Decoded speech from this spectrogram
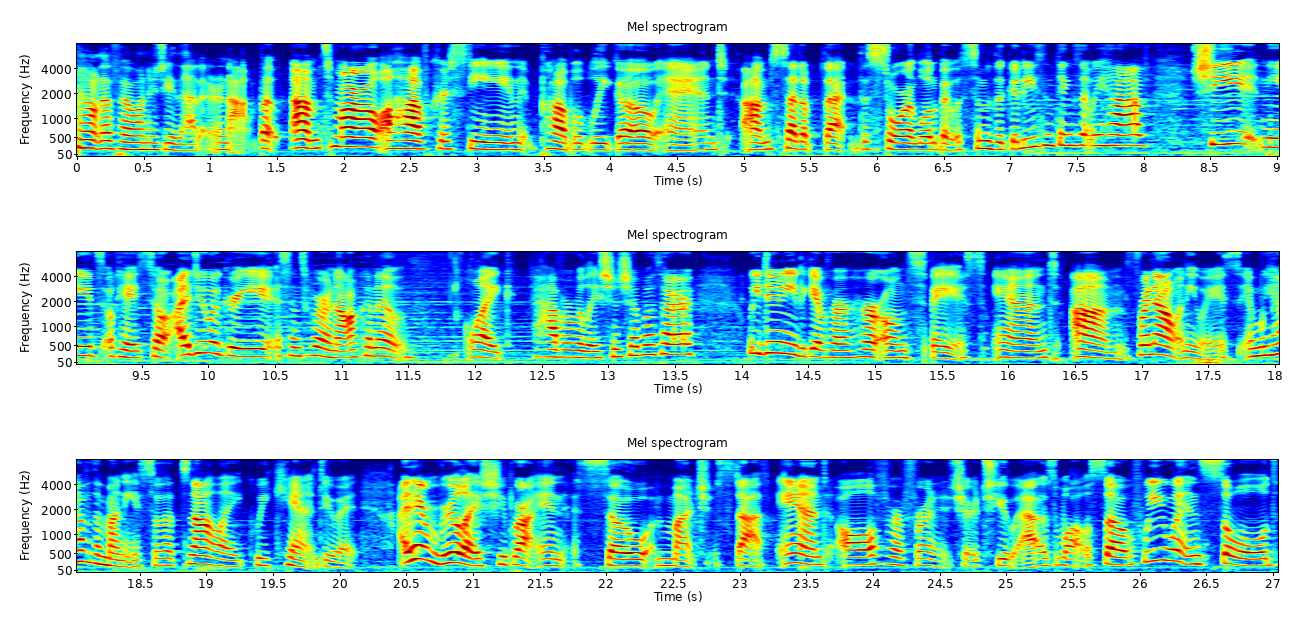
I don't know if I want to do that or not. But um, tomorrow I'll have Christine probably go and um, set up that the store a little bit with some of the goodies and things that we have. She needs okay, so I do agree since we're not gonna like have a relationship with her, we do need to give her her own space and um, for now anyways and we have the money so that's not like we can't do it i didn't realize she brought in so much stuff and all of her furniture too as well so if we went and sold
